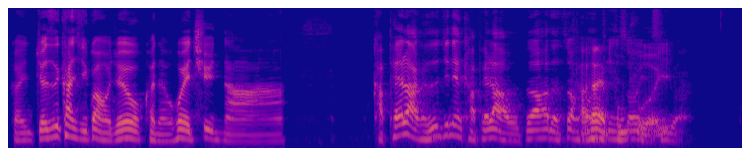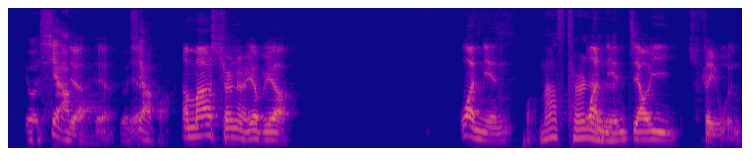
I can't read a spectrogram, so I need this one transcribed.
可能爵士看习惯，我觉得我可能会去拿卡佩拉。可是今天卡佩拉我不知道他的状况，听说也是有下滑，yeah, yeah, yeah. 有下滑。那 Myles Turner 要不要？万年 Myles Turner 万年交易绯闻。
